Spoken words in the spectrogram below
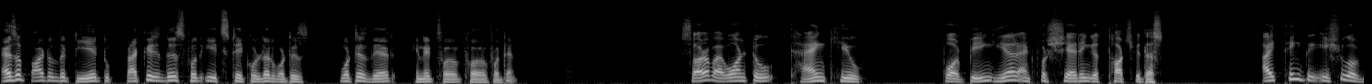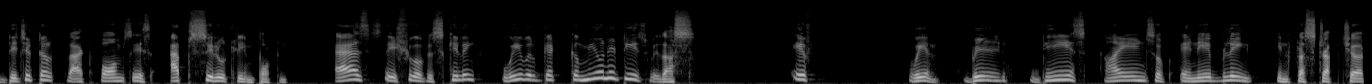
as a part of the TA to package this for each stakeholder. What is what is there in it for for, for them? Saurabh, I want to thank you for being here and for sharing your thoughts with us. I think the issue of digital platforms is absolutely important. As the issue of skilling, we will get communities with us if we build these kinds of enabling infrastructure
